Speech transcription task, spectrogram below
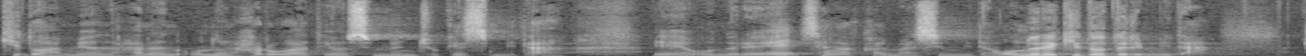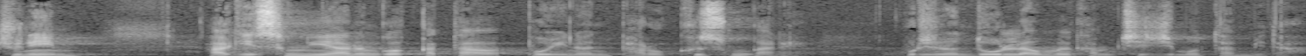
기도하면 하는 오늘 하루가 되었으면 좋겠습니다. 예, 오늘의 생각할 말씀입니다. 오늘의 기도드립니다. 주님, 악이 승리하는 것 같아 보이는 바로 그 순간에 우리는 놀라움을 감추지 못합니다.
